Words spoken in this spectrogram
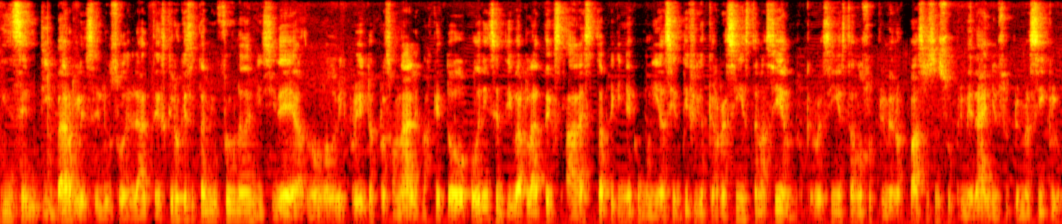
incentivarles el uso de látex. Creo que esa también fue una de mis ideas, uno de mis proyectos personales, más que todo, poder incentivar látex a esta pequeña comunidad científica que recién están haciendo, que recién están dando sus primeros pasos en su primer año, en su primer ciclo.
